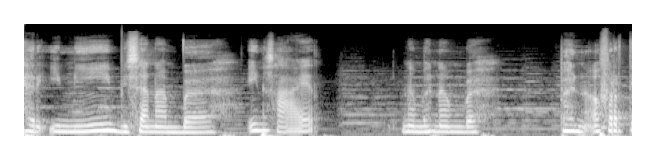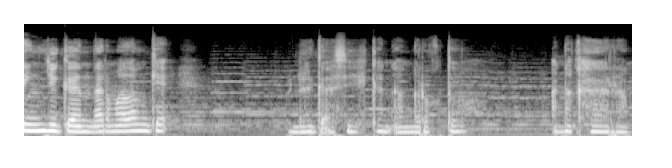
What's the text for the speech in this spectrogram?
hari ini bisa nambah insight nambah-nambah bahan overthink juga ntar malam kayak bener gak sih kan anggrok tuh anak haram?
